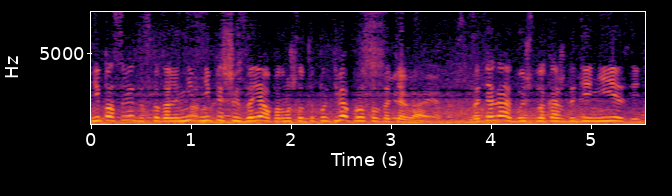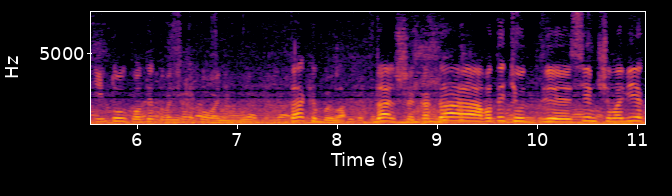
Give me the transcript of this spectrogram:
не посоветую, сказали, не, не пиши заяву, потому что ты, тебя просто затягают. Затягают, будешь туда каждый день не ездить, и толку от этого никакого не будет. Так и было. Дальше, когда вот эти вот 7 человек,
